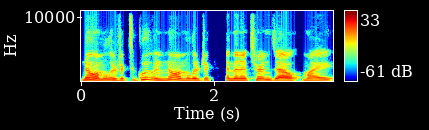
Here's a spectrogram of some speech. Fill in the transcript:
No, I'm allergic to gluten. No, I'm allergic. And then it turns out my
